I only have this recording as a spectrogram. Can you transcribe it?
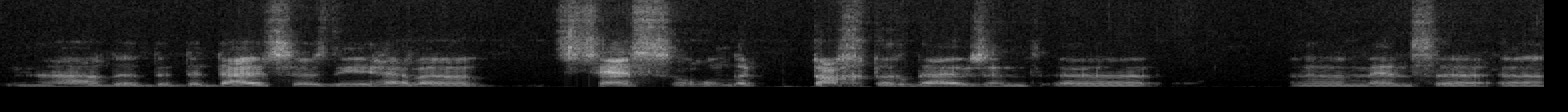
nou, de, de, de Duitsers die hebben 680.000 eh, eh, mensen eh,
